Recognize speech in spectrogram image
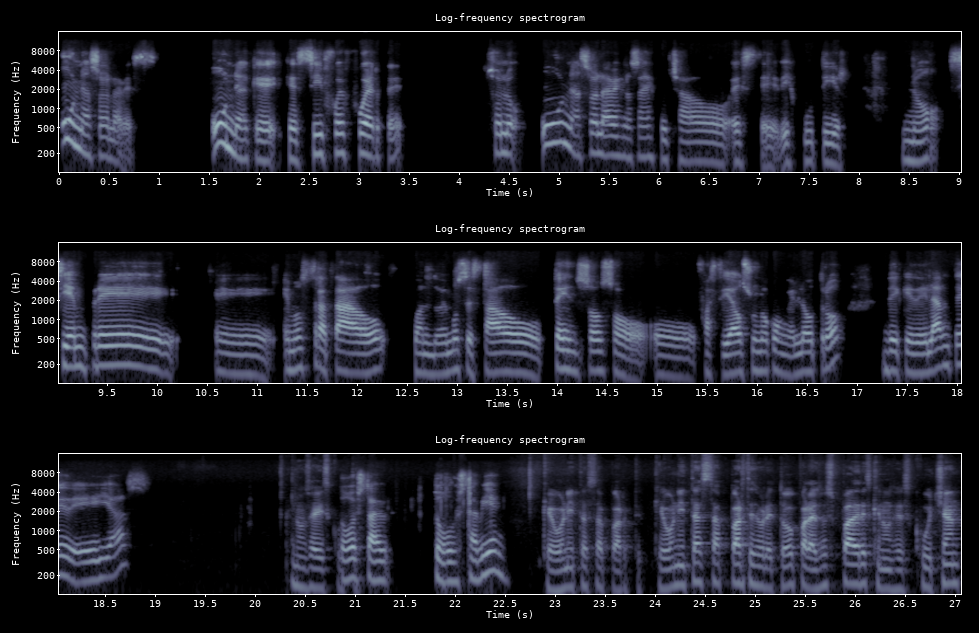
una sola vez una que, sí fue fuerte, solo una sola vez nos han escuchado este, discutir, ¿no? Siempre eh, hemos tratado, cuando hemos estado tensos o, fastidiados uno con el otro, de que delante de ellas no se Todo está, todo está bien. Qué bonita esta parte, qué bonita esta parte, sobre todo para esos padres que nos escuchan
